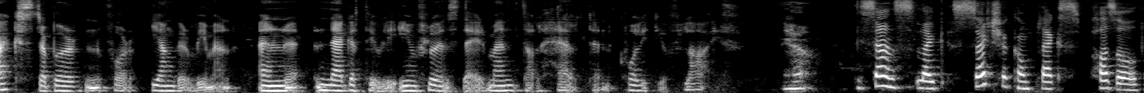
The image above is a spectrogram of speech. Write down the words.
extra burden for younger women and negatively influence their mental health and quality of life. Yeah. This sounds like such a complex puzzle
